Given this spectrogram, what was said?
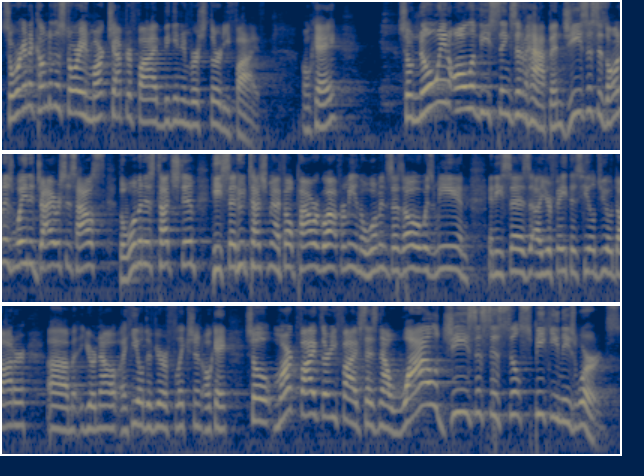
So, we're going to come to the story in Mark chapter 5, beginning in verse 35, okay? So, knowing all of these things that have happened, Jesus is on his way to Jairus' house. The woman has touched him. He said, Who touched me? I felt power go out from me. And the woman says, Oh, it was me. And, and he says, uh, Your faith has healed you, O daughter. Um, you're now healed of your affliction. Okay. So, Mark 5 35 says, Now, while Jesus is still speaking these words,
